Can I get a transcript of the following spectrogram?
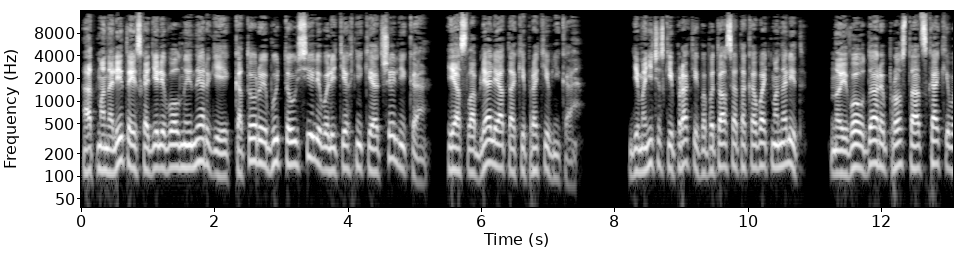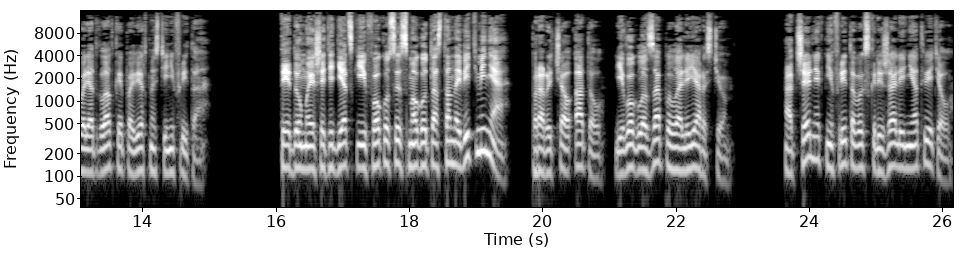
От монолита исходили волны энергии, которые будто усиливали техники отшельника и ослабляли атаки противника. Демонический практик попытался атаковать монолит, но его удары просто отскакивали от гладкой поверхности нефрита. «Ты думаешь, эти детские фокусы смогут остановить меня?» – прорычал Атл. Его глаза пылали яростью. Отшельник нефритовых скрижалей не ответил.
